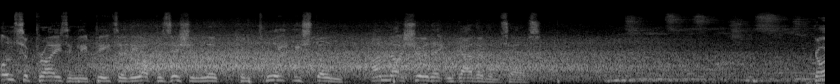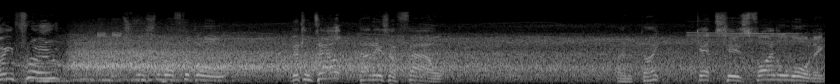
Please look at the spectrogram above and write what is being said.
unsurprisingly, Peter, the opposition look completely stunned. I'm not sure they can gather themselves. Going through, whistle off the ball. Little doubt, that is a foul. Van Dijk gets his final warning.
